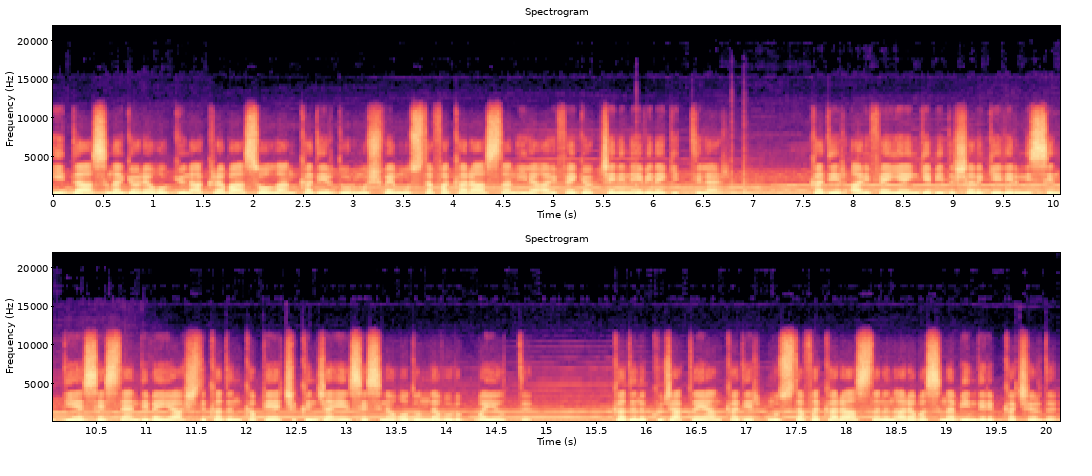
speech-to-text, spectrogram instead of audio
İddiasına göre o gün akrabası olan Kadir Durmuş ve Mustafa Karaaslan ile Arife Gökçe'nin evine gittiler. Kadir, Arife yenge bir dışarı gelir misin, diye seslendi ve yaşlı kadın kapıya çıkınca ensesine odunla vurup bayılttı. Kadını kucaklayan Kadir, Mustafa Karaaslan'ın arabasına bindirip kaçırdı.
